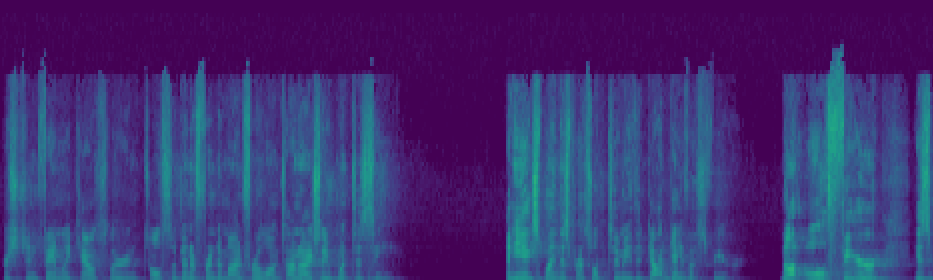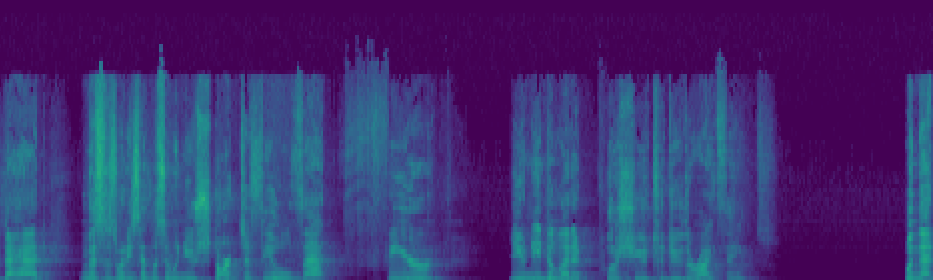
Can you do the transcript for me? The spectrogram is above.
Christian family counselor in Tulsa, been a friend of mine for a long time, and I actually went to see him. And he explained this principle to me that God gave us fear. Not all fear is bad. And this is what he said listen, when you start to feel that fear, you need to let it push you to do the right things. When that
